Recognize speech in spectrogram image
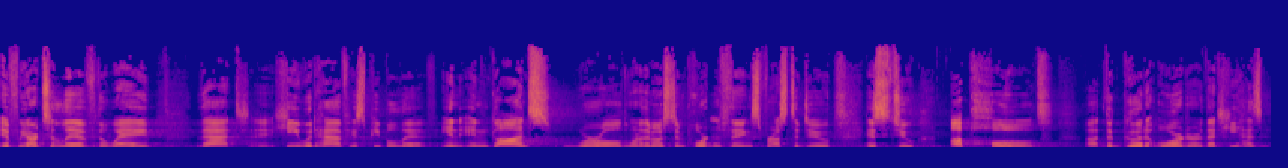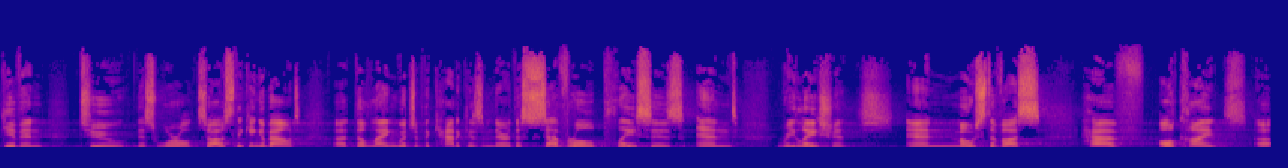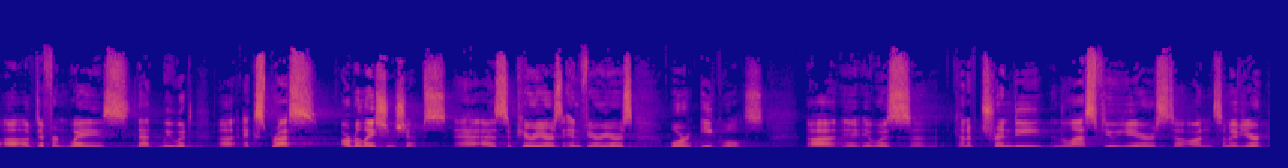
if we are to live the way that uh, He would have His people live, in, in God's world, one of the most important things for us to do is to uphold uh, the good order that He has given to this world. So I was thinking about uh, the language of the catechism there, the several places and relations. And most of us have all kinds uh, uh, of different ways that we would uh, express our relationships as superiors, inferiors, or equals. Uh, it, it, was uh, kind of trendy in the last few years to, on some of your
